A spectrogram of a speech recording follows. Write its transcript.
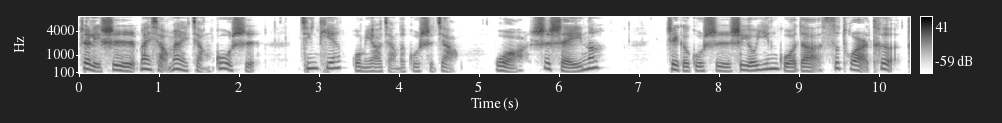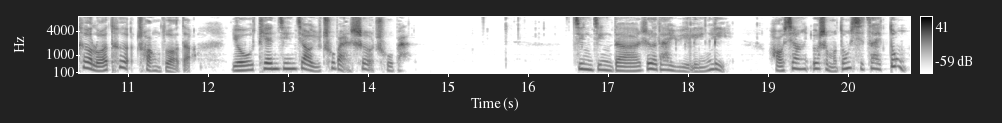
这里是麦小麦讲故事。今天我们要讲的故事叫《我是谁呢》。这个故事是由英国的斯图尔特·特罗特创作的，由天津教育出版社出版。静静的热带雨林里，好像有什么东西在动。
